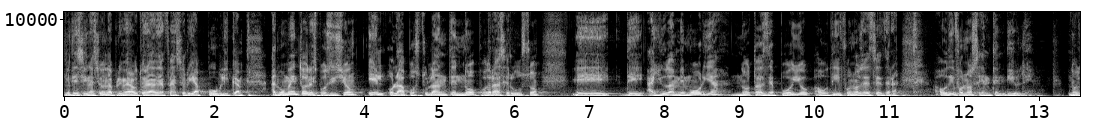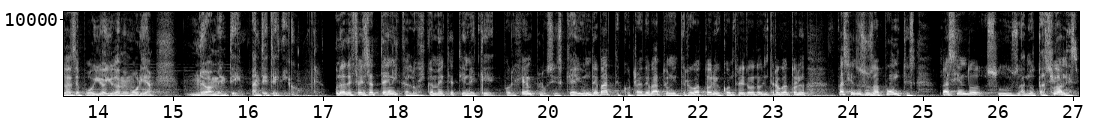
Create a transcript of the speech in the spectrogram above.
y Designación de la primera autoridad de Defensoría Pública. Al momento de la exposición, él o la postulante no podrá hacer uso eh, de ayuda a memoria, notas de apoyo, audífonos, etcétera. Audífonos entendible. Notas de apoyo, ayuda a memoria, nuevamente, antitécnico. Una defensa técnica, lógicamente, tiene que, por ejemplo, si es que hay un debate, contradebate, un interrogatorio, contra interrogatorio, va haciendo sus apuntes, va haciendo sus anotaciones.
